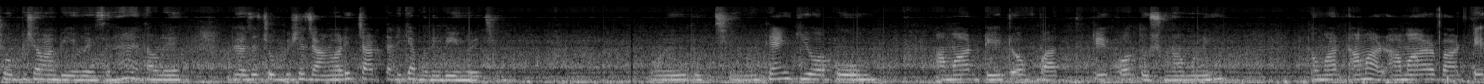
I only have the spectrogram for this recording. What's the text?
চব্বিশে আমার বিয়ে হয়েছে হ্যাঁ? তাহলে দু হাজার চব্বিশে জানুয়ারি চার তারিখে আমাদের বিয়ে হয়েছে। ওই দিচ্ছি থ্যাংক ইউ আপু। আমার ডেট অফ বার্থডে কত সোনামণি? তোমার, আমার আমার বার্থডে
